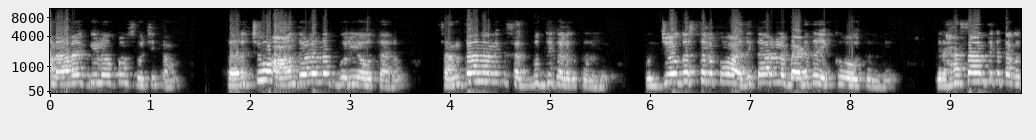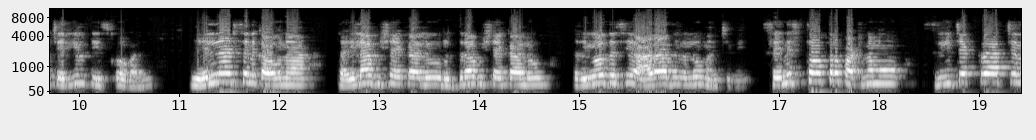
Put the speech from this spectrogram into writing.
అనారోగ్య లోపం సూచితం. తరచూ ఆందోళనకు గురి అవుతారు. సంతానానికి సద్బుద్ధి కలుగుతుంది. ఉద్యోగస్తులకు అధికారుల బెడద ఎక్కువ అవుతుంది గ్రహశాంతికి తగు చర్యలు తీసుకోవాలి. ఏలినాడ్సిన కావున తైలాభిషేకాలు రుద్రాభిషేకాలు త్రయోదశి ఆరాధనలు మంచివి. శని స్తోత్ర పఠనము శ్రీచక్రార్చన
